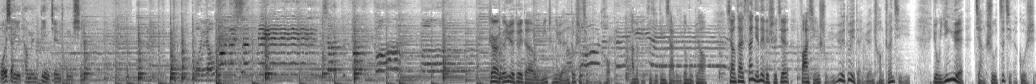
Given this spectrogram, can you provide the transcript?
我想与他们并肩同行。折耳根乐队的五名成员都是九零后，他们给自己定下了一个目标。想在三年内的时间发行属于乐队的原创专辑，用音乐讲述自己的故事。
